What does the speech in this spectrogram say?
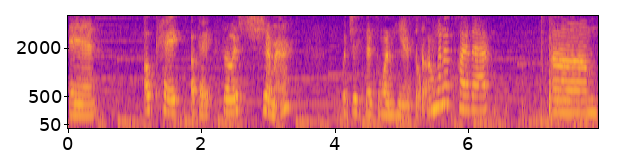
and okay, okay, so it's shimmer which is this one here. So, so I'm going to apply that. Um,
